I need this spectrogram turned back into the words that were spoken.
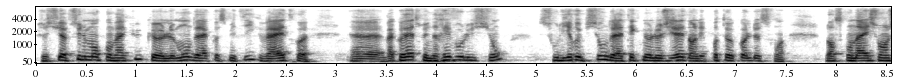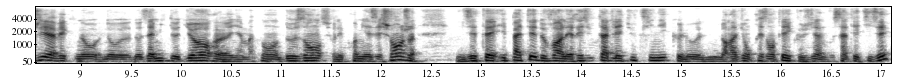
Je suis absolument convaincu que le monde de la cosmétique va euh, va connaître une révolution sous l'irruption de la technologie dans les protocoles de soins. Lorsqu'on a échangé avec nos, amis de Dior euh, il y a maintenant deux ans sur les premiers échanges, ils étaient épatés de voir les résultats de l'étude clinique que nous leur avions présenté et que je viens de vous synthétiser.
